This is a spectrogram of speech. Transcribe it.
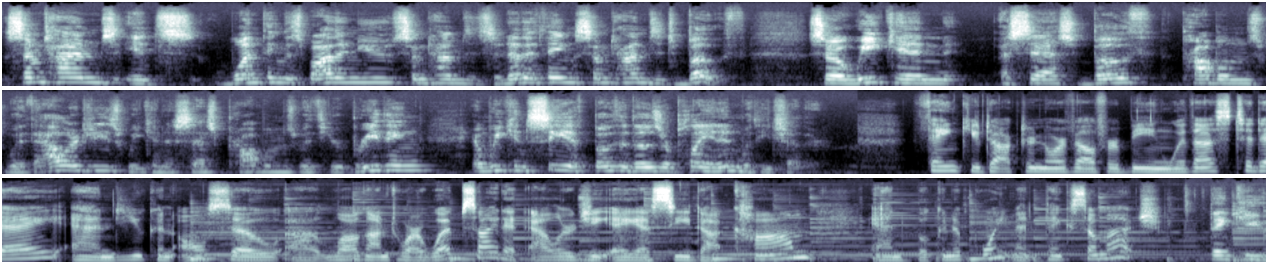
Sometimes it's one thing that's bothering you, sometimes it's another thing, sometimes it's both. So we can assess both problems with allergies, we can assess problems with your breathing, and we can see if both of those are playing in with each other. Thank you, Dr. Norvell, for being with us today. And you can also uh, log on to our website at allergyasc.com and book an appointment. Thanks so much. Thank you.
